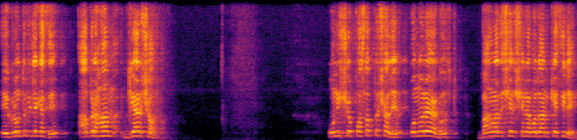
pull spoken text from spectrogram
এই গ্রন্থটি লিখেছে আব্রাহাম গিয়ারসন। উনিশশো পঁচাত্তর সালের পনেরোই আগস্ট বাংলাদেশের সেনাপ্রধান কে ছিলেন?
